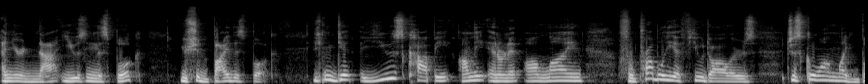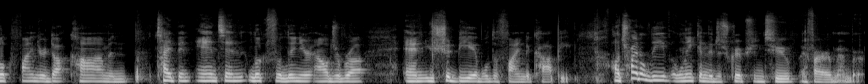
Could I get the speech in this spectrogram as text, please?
and you're not using this book, you should buy this book. You can get a used copy on the internet online for probably a few dollars. Just go on like bookfinder.com and type in Anton, look for linear algebra, and you should be able to find a copy. I'll try to leave a link in the description too if I remember.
